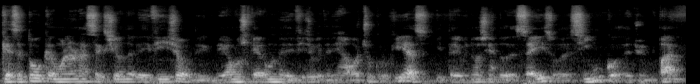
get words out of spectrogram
que se tuvo que demoler una sección del edificio, di- digamos que era un edificio que tenía ocho crujías y terminó siendo de seis o de cinco, de hecho impar,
